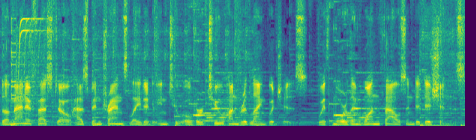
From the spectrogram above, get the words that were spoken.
The manifesto has been translated into over 200 languages, with more than 1,000 editions.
